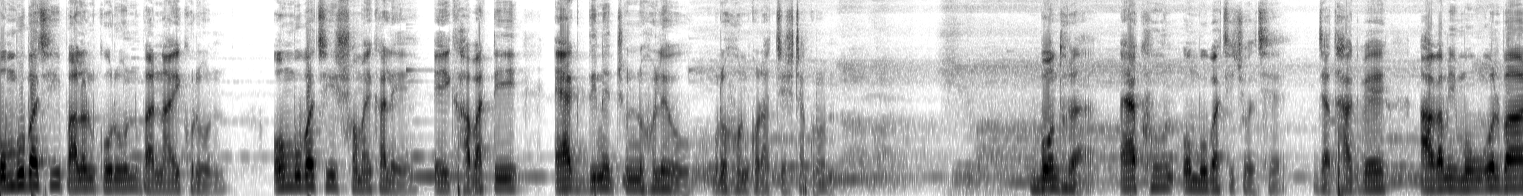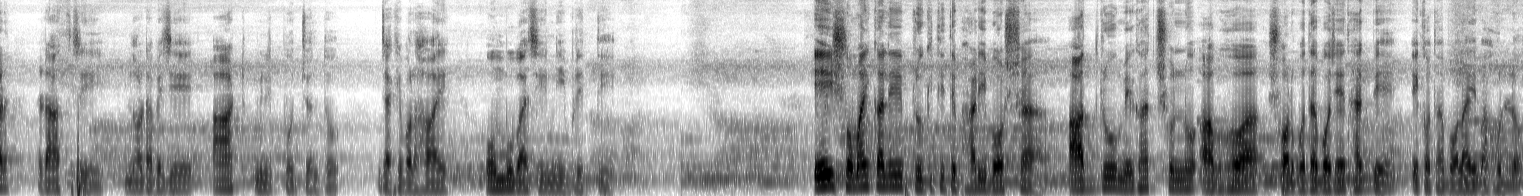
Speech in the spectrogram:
অম্বুবাচী পালন করুন বা নাই করুন, অম্বুবাচীর সময়কালে এই খাবারটি একদিনের জন্য হলেও গ্রহণ করার চেষ্টা করুন। বন্ধুরা, এখন অম্বুবাচী চলছে, যা থাকবে আগামী মঙ্গলবার রাত্রি নটা বেজে আট মিনিট পর্যন্ত, যাকে বলা হয় অম্বুবাচী নিবৃত্তি। এই সময়কালে প্রকৃতিতে ভারী বর্ষা, আর্দ্র মেঘাচ্ছন্ন আবহাওয়া সর্বদা বজায় থাকবে, একথা বলাই বাহুল্য।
